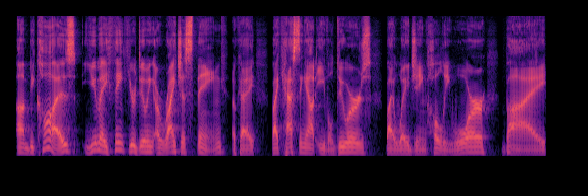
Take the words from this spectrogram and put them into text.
Um, because you may think you're doing a righteous thing, okay, by casting out evildoers, by waging holy war, by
